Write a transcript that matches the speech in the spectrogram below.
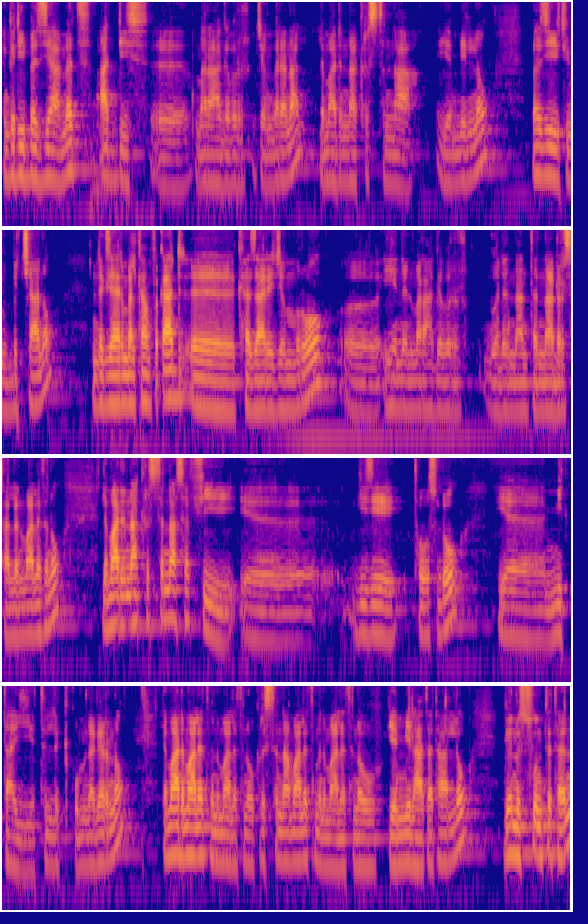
እንግዲህ በዚህ ዓመት አዲስ መርሃ ግብር ጀምረናል። ልማድና ክርስትና የሚል ነው። በዚህ ዩቲዩብ ብቻ ነው። እንደ እግዚአብሔር መልካም ፈቃድ ከዛሬ ጀምሮ ይህንን መርሃ ግብር ወደ እናንተ እናደርሳለን ማለት ነው። ልማድና ክርስትና ሰፊ ጊዜ ተወስዶ የሚታይ ትልቅ ቁም ነገር ነው። ልማድ ማለት ምን ማለት ነው? ክርስትና ማለት ምን ማለት ነው? የሚል ሀተታ አለው። ግን እሱን ትተን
